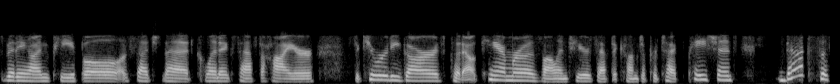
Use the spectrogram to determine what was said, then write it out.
spitting on people, such that clinics have to hire security guards, put out cameras, volunteers have to come to protect patients. That's the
